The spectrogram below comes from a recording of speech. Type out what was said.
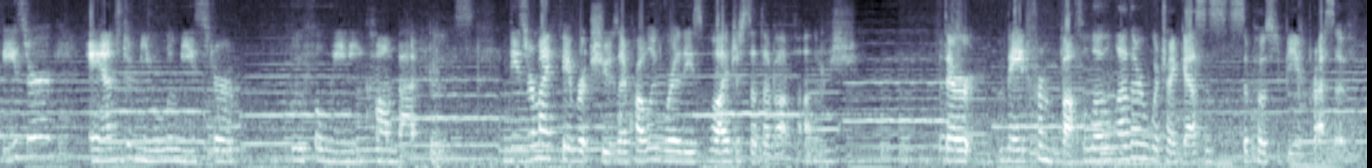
These are Ann Demeulemeester Bufalini combat boots. These are my favorite shoes. I probably wear these, well I just said that about others. They're made from buffalo leather, which I guess is supposed to be impressive.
